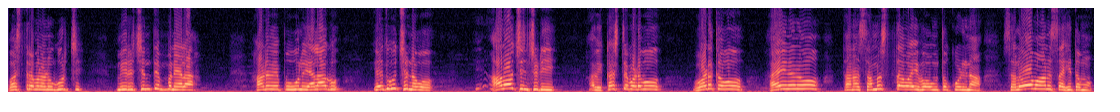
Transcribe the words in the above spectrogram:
వస్త్రములను గూర్చి మీరు చింతింపనేలా? అడవి పువ్వులు ఎలాగూ ఎదుగుచున్నవో ఆలోచించుడి. అవి కష్టపడవు వడకవు. అయినను తన సమస్త వైభవంతో కూడిన సలోమాను సహితము.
